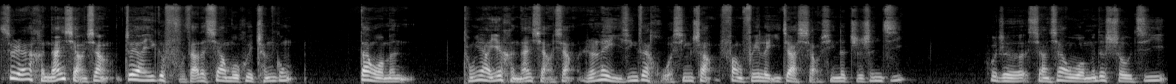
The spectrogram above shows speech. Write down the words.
虽然很难想象这样一个复杂的项目会成功，但我们同样也很难想象人类已经在火星上放飞了一架小型的直升机。或者想象我们的手机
